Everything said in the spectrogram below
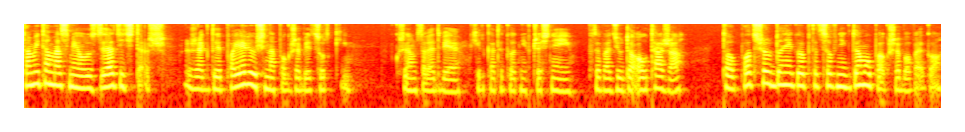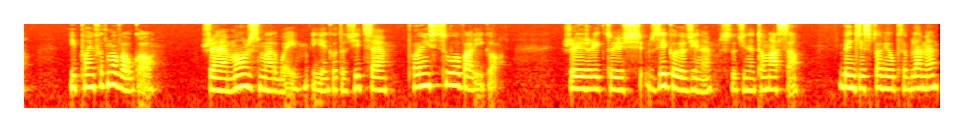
Tommy Thomas miał zdradzić też, że gdy pojawił się na pogrzebie córki, którą zaledwie kilka tygodni wcześniej prowadził do ołtarza, to podszedł do niego pracownik domu pogrzebowego i poinformował go, że mąż zmarłej i jego rodzice poinstruowali go, że jeżeli ktoś z jego rodziny, z rodziny Tomasa, będzie sprawiał problemy,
